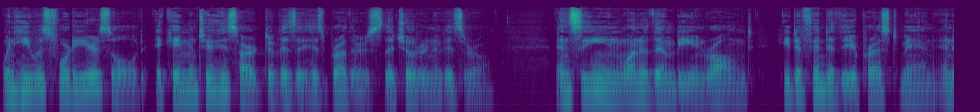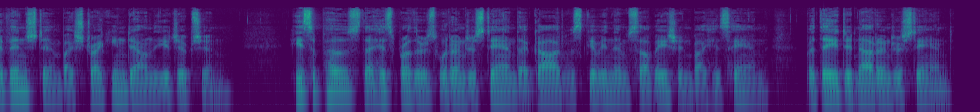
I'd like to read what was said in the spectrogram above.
When he was forty years old, it came into his heart to visit his brothers, the children of Israel. And seeing one of them being wronged, he defended the oppressed man and avenged him by striking down the Egyptian. He supposed that his brothers would understand that God was giving them salvation by his hand but they did not understand.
